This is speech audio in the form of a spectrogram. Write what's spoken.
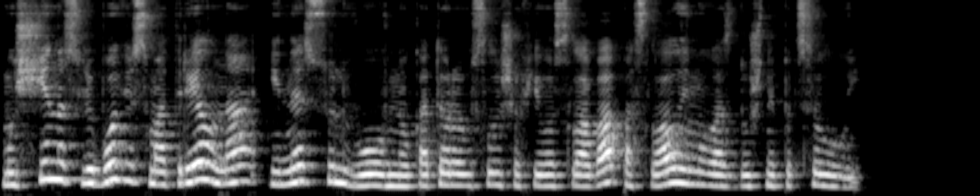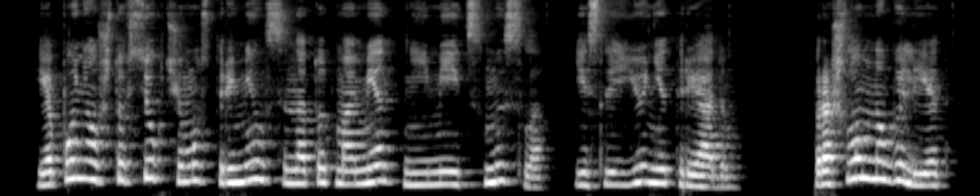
Мужчина с любовью смотрел на Инессу Львовну, которая, услышав его слова, послала ему воздушный поцелуй. Я понял, что все, к чему стремился на тот момент, не имеет смысла, если ее нет рядом. Прошло много лет,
